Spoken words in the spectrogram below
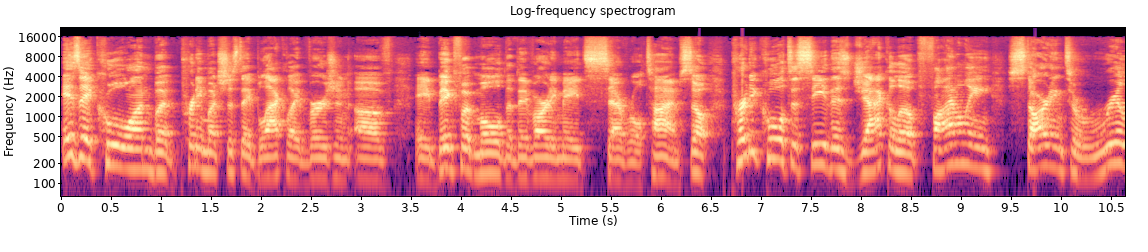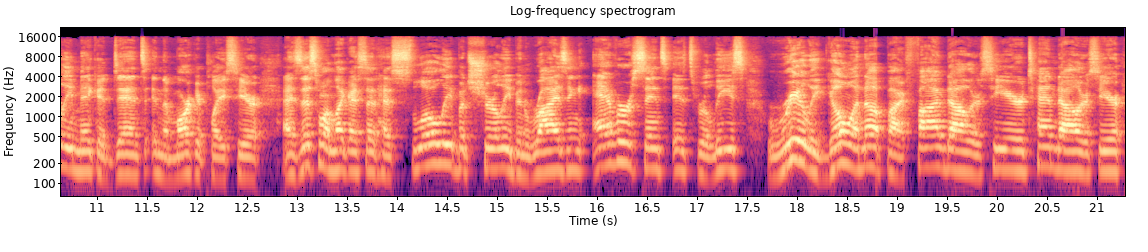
is a cool one, but pretty much just a blacklight version of a Bigfoot mold that they've already made several times. So pretty cool to see this jackalope finally starting to really make a dent in the marketplace here, as this one, like I said, has slowly but surely been rising ever since its release, really going up by $5 here, $10 here,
